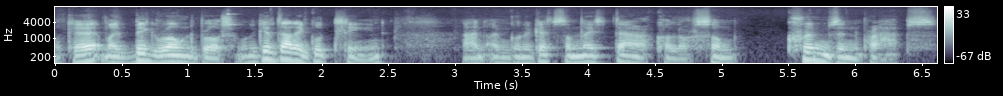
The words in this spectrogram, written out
Okay, my big round brush. I'm going to give that a good clean and I'm going to get some nice dark colour, some crimson perhaps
